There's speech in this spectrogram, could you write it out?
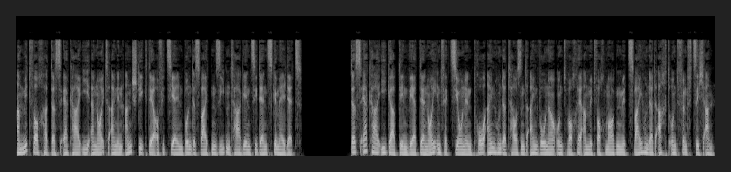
Am Mittwoch hat das RKI erneut einen Anstieg der offiziellen bundesweiten 7-Tage-Inzidenz gemeldet. Das RKI gab den Wert der Neuinfektionen pro 100.000 Einwohner und Woche am Mittwochmorgen mit 258 an.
